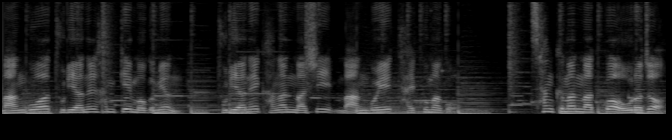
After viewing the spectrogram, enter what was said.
망고와 두리안을 함께 먹으면 두리안의 강한 맛이 망고의 달콤하고 상큼한 맛과 어우러져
